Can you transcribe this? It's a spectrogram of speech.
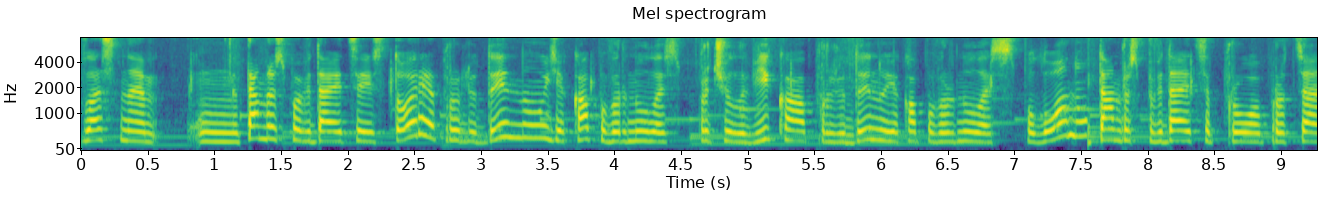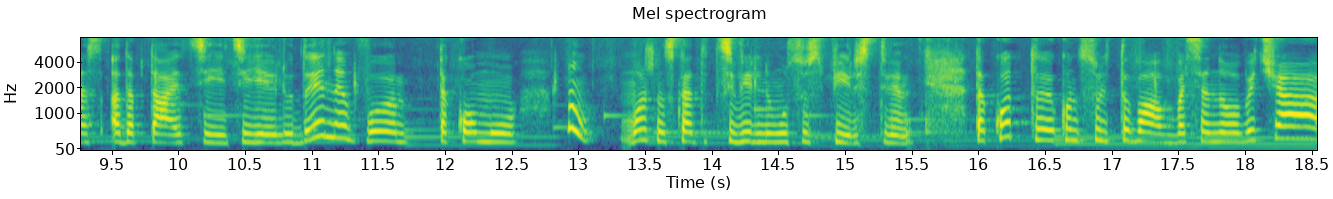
власне. Там розповідається історія про людину, яка повернулась про чоловіка, про людину, яка повернулась з полону. Там розповідається про процес адаптації цієї людини в такому, ну можна сказати, цивільному суспільстві. Так, от е, консультував Васяновича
